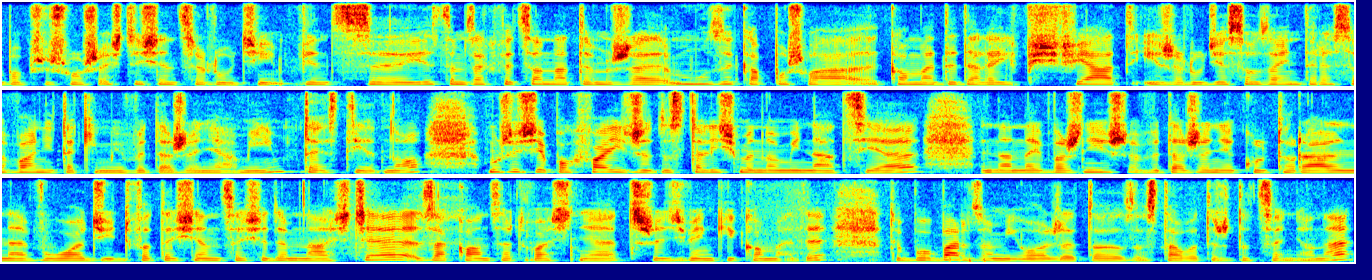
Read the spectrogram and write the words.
bo przyszło 6 tysięcy ludzi, więc y, jestem zachwycona tym, że muzyka poszła komedy dalej w świat i że ludzie są zainteresowani takimi wydarzeniami. To jest jedno. Muszę się pochwalić, że dostaliśmy nominację na najważniejsze wydarzenie kulturalne w Łodzi 2017 za koncert właśnie Trzy Dźwięki Komedy. To było bardzo miło, że to zostało też docenione,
